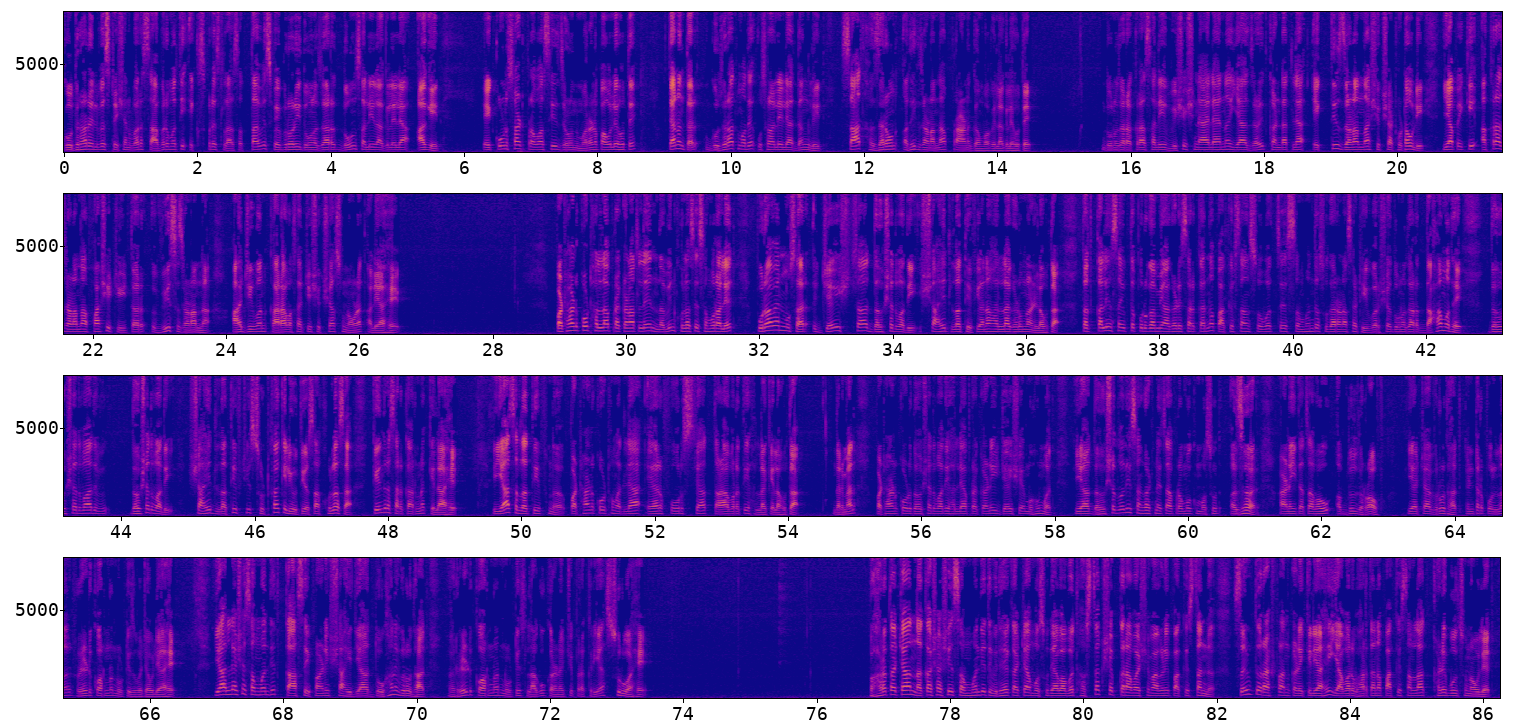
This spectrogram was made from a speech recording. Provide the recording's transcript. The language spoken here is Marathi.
गोधरा रेल्वे स्टेशनवर साबरमती एक्सप्रेसला सत्तावीस फेब्रुवारी दोन हजार दोन साली लागलेल्या आगीत एकोणसाठ प्रवासी जळून मरण पावले होते. त्यानंतर गुजरातमध्ये उसळलेल्या दंगलीत सात हजाराहून अधिक जणांना प्राण गमवावे लागले होते. दोन हजार अकरा साली विशेष न्यायालयानं या जळीत कांडातल्या एकतीस जणांना शिक्षा ठोठावली. यापैकी अकरा जणांना फाशीची तर वीस जणांना आजीवन कारावासाची शिक्षा सुनावण्यात आली आहे. पठाणकोट हल्ला प्रकरणातले नवीन खुलासे समोर आलेत. पुराव्यांनुसार जैशचा दहशतवादी शाहिद लतीफ यानं हल्ला घडवून आणला होता. तत्कालीन संयुक्त पुरोगामी आघाडी सरकारनं पाकिस्तानसोबतचे संबंध सुधारण्यासाठी वर्ष दोन हजार दहामध्ये दहशतवाद दहशतवादी शाहिद लतीफची सुटका केली होती असा खुलासा केंद्र सरकारनं केला आहे. याच लतीफनं पठाणकोटमधल्या एअरफोर्सच्या तळावरती हल्ला केला होता. दरम्यान पठाणकोट दहशतवादी हल्ल्याप्रकरणी जैश ए मोहम्मद या दहशतवादी संघटनेचा प्रमुख मसूद अझहर आणि त्याचा भाऊ अब्दुल रौफ याच्या विरोधात इंटरपोलनं रेड कॉर्नर नोटीस बजावली आहे. या हल्ल्याशी संबंधित कासिफ आणि शाहिद या दोघांविरोधात रेड कॉर्नर नोटीस लागू करण्याची प्रक्रिया सुरू आहे. भारताच्या नकाशाशी संबंधित विधेयकाच्या मसुद्याबाबत हस्तक्षेप करावा अशी मागणी पाकिस्ताननं संयुक्त राष्ट्रांकडे केली आहे. यावर भारतानं पाकिस्तानला खडे बोल सुनावले आहेत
